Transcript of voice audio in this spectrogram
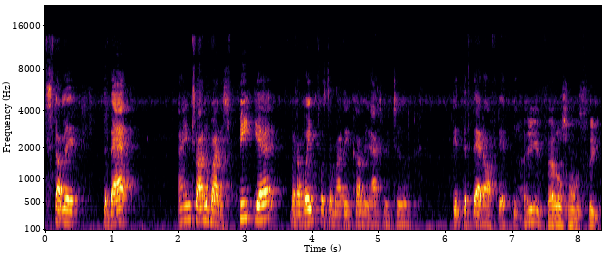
stomach, the back. I ain't tried nobody's feet yet, but I'm waiting for somebody to come and ask me to get the fat off their feet. How do you get fat off someone's feet?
